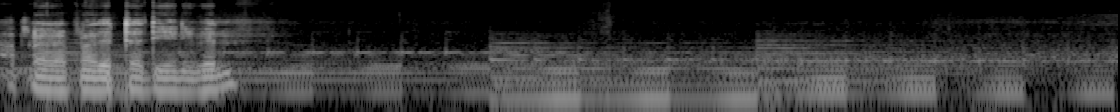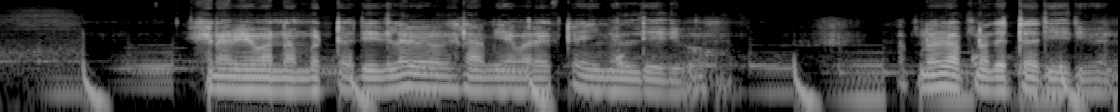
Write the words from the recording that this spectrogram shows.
আপনারা আপনাদেরটা দিয়ে নেবেন। এখানে আমি আমার নাম্বারটা দিয়ে দিলাম এবং এখানে আমি আমার একটা ইমেল দিয়ে দিব। আপনারা আপনাদেরটা দিয়ে দিবেন।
